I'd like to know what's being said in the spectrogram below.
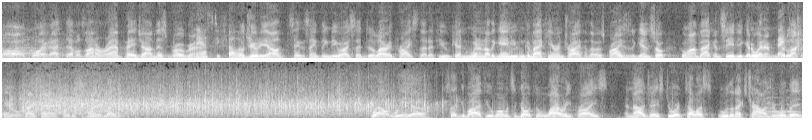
Oh, boy, that devil's on a rampage on this program. Nasty fellow. Well, Judy, I'll say the same thing to you. I said to Larry Price that if you can win another game, you can come back here and try for those prizes again. So go on back and see if you can win them. Thank Good you, luck to you. Nice hand for a disappointed lady. Well, we uh, said goodbye a few moments ago to Larry Price, and now, Jay Stewart, tell us who the next challenger will be.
